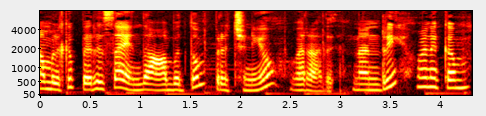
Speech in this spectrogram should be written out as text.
நம்மளுக்கு பெருசாக எந்த ஆபத்தும் பிரச்சனையும் வராது. நன்றி வணக்கம்.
